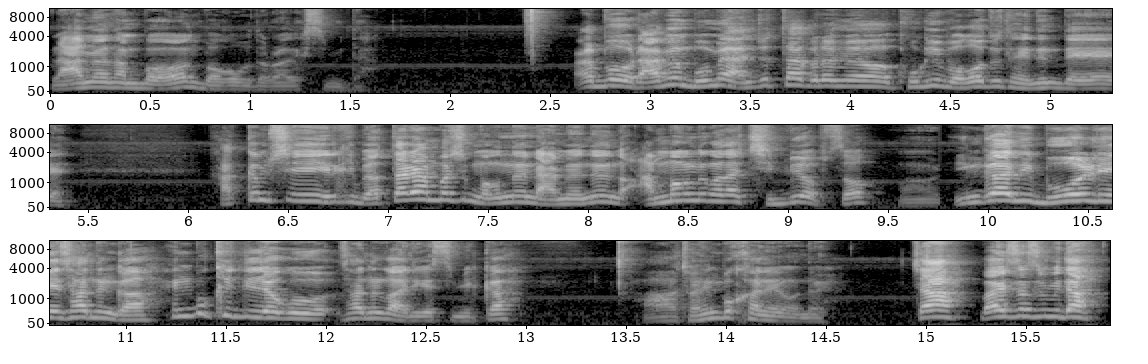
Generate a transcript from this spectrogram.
라면 한번 먹어보도록 하겠습니다. 아, 뭐 라면 몸에 안 좋다 그러면 고기 먹어도 되는데 가끔씩 이렇게 몇 달에 한 번씩 먹는 라면은 안 먹는 거나 집이 없어. 어, 인간이 무얼 위해 사는가? 행복해지려고 사는 거 아니겠습니까? 아, 저 행복하네요, 오늘. 자, 맛있었습니다.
